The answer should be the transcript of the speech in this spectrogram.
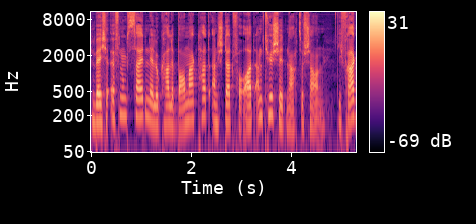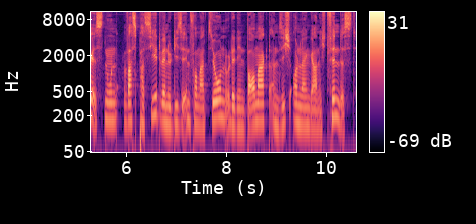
welche Öffnungszeiten der lokale Baumarkt hat, anstatt vor Ort am Türschild nachzuschauen. Die Frage ist nun, was passiert, wenn du diese Informationen oder den Baumarkt an sich online gar nicht findest?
